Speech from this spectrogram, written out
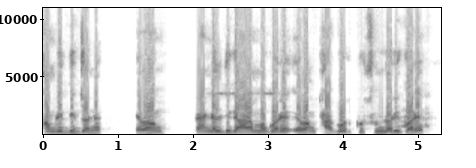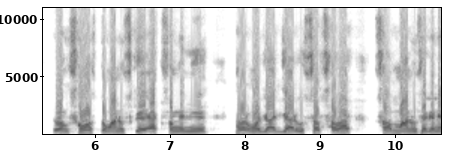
সমৃদ্ধির জন্য এবং প্যান্ডেল থেকে আরম্ভ করে এবং ঠাকুর খুব সুন্দরই করে এবং সমস্ত মানুষকে একসঙ্গে নিয়ে ধর্ম যার যার উৎসব, সবার সব মানুষ এখানে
